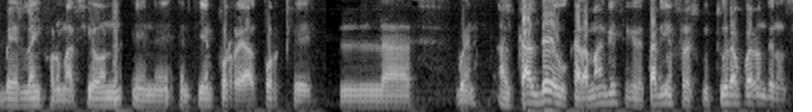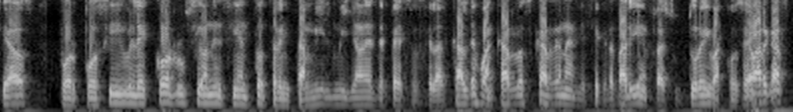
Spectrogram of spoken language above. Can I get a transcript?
ver la información en, eh, en, tiempo real porque las, bueno, alcalde de Bucaramanga y secretario de Infraestructura fueron denunciados por posible corrupción en 130 mil millones de pesos. El alcalde Juan Carlos Cárdenas y el secretario de Infraestructura Iván José Vargas,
